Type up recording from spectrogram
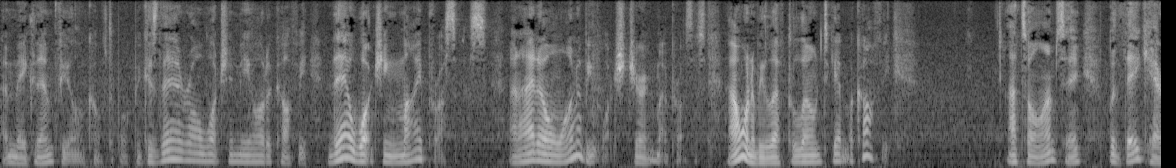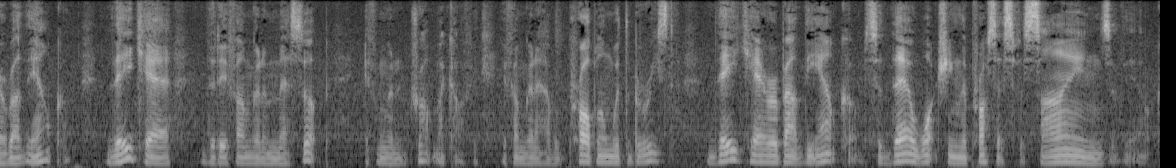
and make them feel uncomfortable because they're all watching me order coffee. They're watching my process, and I don't want to be watched during my process. I want to be left alone to get my coffee. That's all I'm saying. But they care about the outcome. They care that if I'm going to mess up, if I'm going to drop my coffee, if I'm going to have a problem with the barista. They care about the outcome, so they're watching the process for signs of the outcome.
